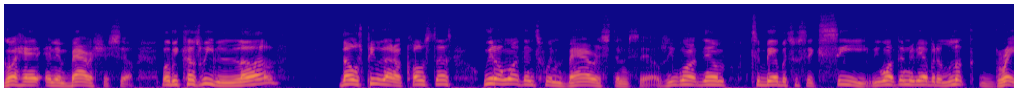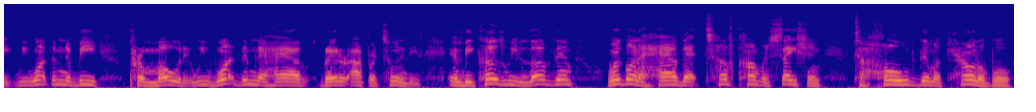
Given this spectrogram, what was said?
Go ahead and embarrass yourself. But because we love those people that are close to us, we don't want them to embarrass themselves. We want them to be able to succeed. We want them to be able to look great. We want them to be promoted. We want them to have greater opportunities. And because we love them, we're going to have that tough conversation to hold them accountable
